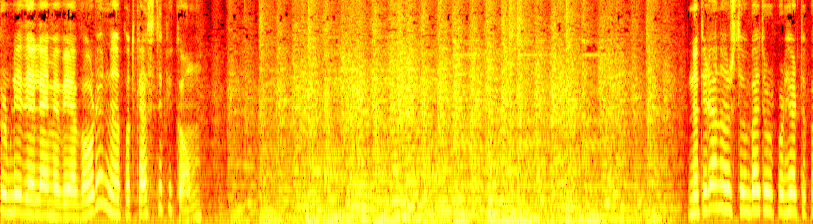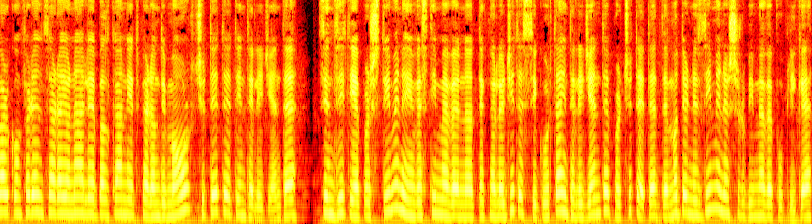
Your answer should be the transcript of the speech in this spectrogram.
Përmbledhja e lajmeve javore në podcast.com. Në Tiranë është mbajtur për herë të parë konferenca rajonale e Ballkanit Perëndimor, qytetet inteligjente, si nxitje për shtimin e investimeve në teknologjitë e sigurta inteligjente për qytetet dhe modernizimin e shërbimeve publike.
